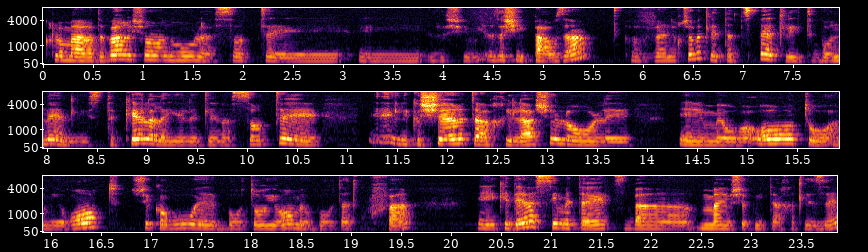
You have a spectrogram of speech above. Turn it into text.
כלומר, הדבר הראשון הוא לעשות אה, אה, איזושהי, איזושהי פאוזה, ואני חושבת לתצפת, להתבונן, להסתכל על הילד, לנסות אה, לקשר את האכילה שלו למאורעות או אמירות שקרו אה, באותו יום או באותה תקופה, אה, כדי לשים את האצבע מה יושב מתחת לזה.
